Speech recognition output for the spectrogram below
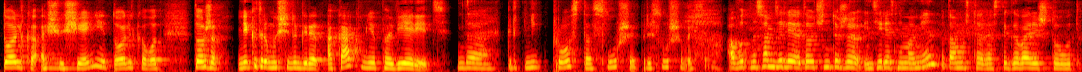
Только ощущение, только вот тоже некоторые мужчины говорят, а как мне поверить? Да. Говорит, не просто слушай, прислушивайся. А вот на самом деле это очень тоже интересный момент, потому что раз ты говоришь, что вот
